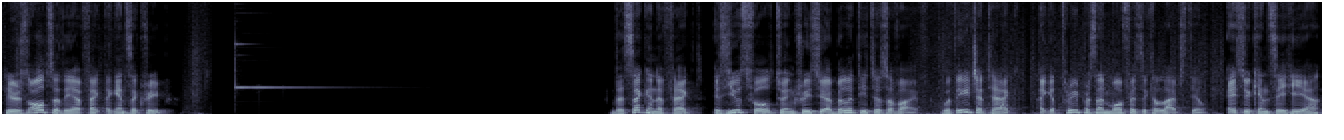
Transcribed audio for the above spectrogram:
Here's also the effect against a creep. The second effect is useful to increase your ability to survive. With each attack, I get 3% more physical lifesteal. As you can see here,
